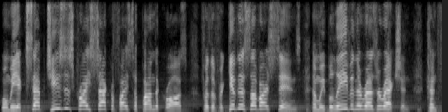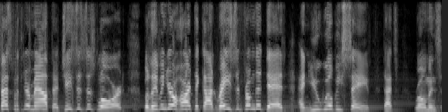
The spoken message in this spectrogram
when we accept Jesus Christ's sacrifice upon the cross for the forgiveness of our sins and we believe in the resurrection. Confess with your mouth that Jesus is Lord, believe in your heart that God raised him from the dead, and you will be saved. That's Romans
